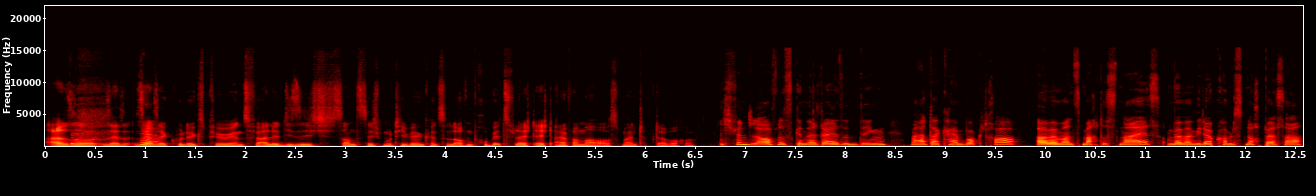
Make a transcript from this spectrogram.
Also sehr, sehr, sehr, sehr coole Experience. Für alle, die sich sonst nicht motivieren können zu laufen, probiert es vielleicht echt einfach mal aus. Mein Tipp der Woche. Ich finde, Laufen ist generell so ein Ding. Man hat da keinen Bock drauf, aber wenn man es macht, ist nice. Und wenn man wiederkommt, ist noch besser.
